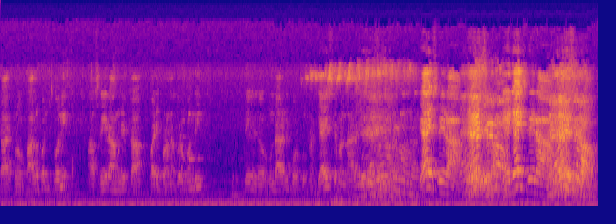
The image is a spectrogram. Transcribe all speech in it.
కార్యక్రమం పాల్పంచుకొని ఆ శ్రీరాముని యొక్క పరిపూర్ణ అనుగ్రహం పొంది ఉండాలని కోరుకుంటున్నాను. జై శ్రీమన్నారాయణ. జై శ్రీరామ్ జై శ్రీరామ్. జై జై శ్రీరామ్. జై శ్రీరామ్.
